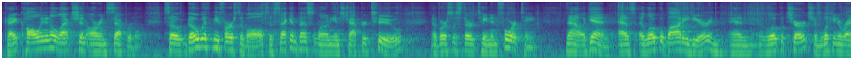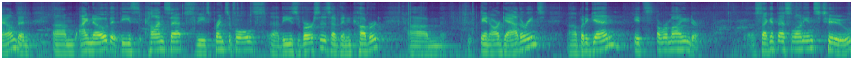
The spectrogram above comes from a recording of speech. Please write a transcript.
Okay, calling and election are inseparable. So go with me first of all to Second Thessalonians chapter 2, uh, verses 13 and 14. Now, again, as a local body here and, and a local church, I'm looking around and um, I know that these concepts, these principles, uh, these verses have been covered um, in our gatherings. Uh, but again, it's a reminder. Uh, Second Thessalonians 2,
